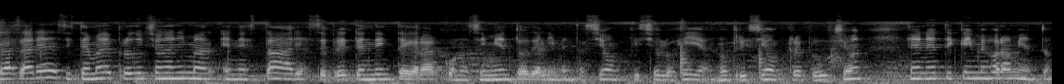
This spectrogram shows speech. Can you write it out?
Las áreas del sistema de producción animal, en esta área se pretende integrar conocimiento de alimentación, fisiología, nutrición, reproducción, genética y mejoramiento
